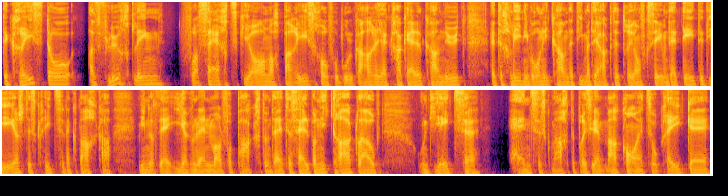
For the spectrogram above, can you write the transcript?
der Christo als Flüchtling vor 60 Jahren nach Paris gekommen, von Bulgarien, kein Geld, kein nichts, hat eine kleine Wohnung gehabt und hat immer den Akte Triumph gesehen und hat dort die ersten Skizzen gemacht, wie er den irgendwann mal verpackt und er hat selber nicht dran geglaubt und jetzt äh, haben sie es gemacht. Der Präsident Macron hat es okay gegeben.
